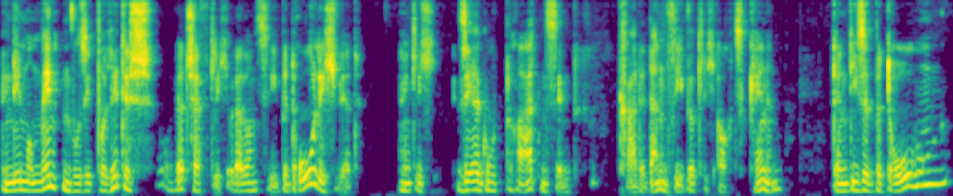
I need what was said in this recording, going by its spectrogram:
in den Momenten, wo sie politisch, wirtschaftlich oder sonst wie bedrohlich wird, eigentlich sehr gut beraten sind. gerade dann sie wirklich auch zu kennen. Denn diese Bedrohung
